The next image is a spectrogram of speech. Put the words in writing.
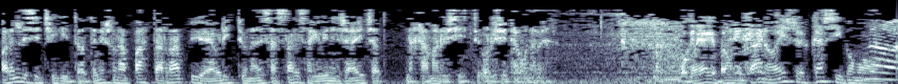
Paréntesis chiquito, tenés una pasta rápida y abriste una de esas salsas que vienen ya hechas, no, jamás lo hiciste, o lo hiciste alguna vez. Porque mira que para un mexicano eso es casi como... No,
